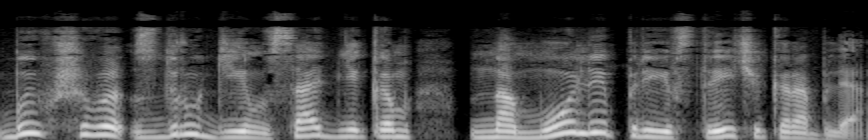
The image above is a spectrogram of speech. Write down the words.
бывшего с другим всадником на моле при встрече корабля.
